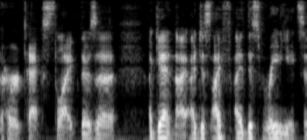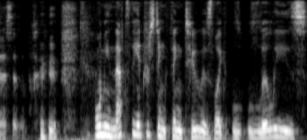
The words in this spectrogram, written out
her text. Like there's a again, I, I just I, I this radiates cynicism. Well, I mean, that's the interesting thing too. Is like L- Lily's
